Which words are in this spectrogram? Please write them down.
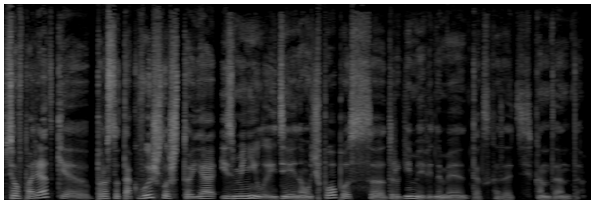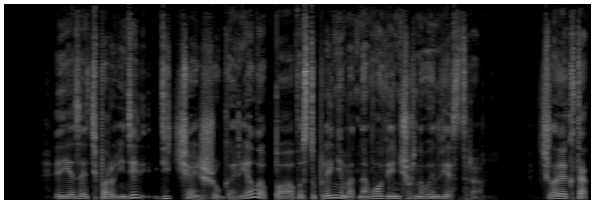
Все в порядке, просто так вышло, что я изменила идеи научпопа с другими видами, так сказать, контента. Я за эти пару недель дичайше угорела по выступлениям одного венчурного инвестора. Человек так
